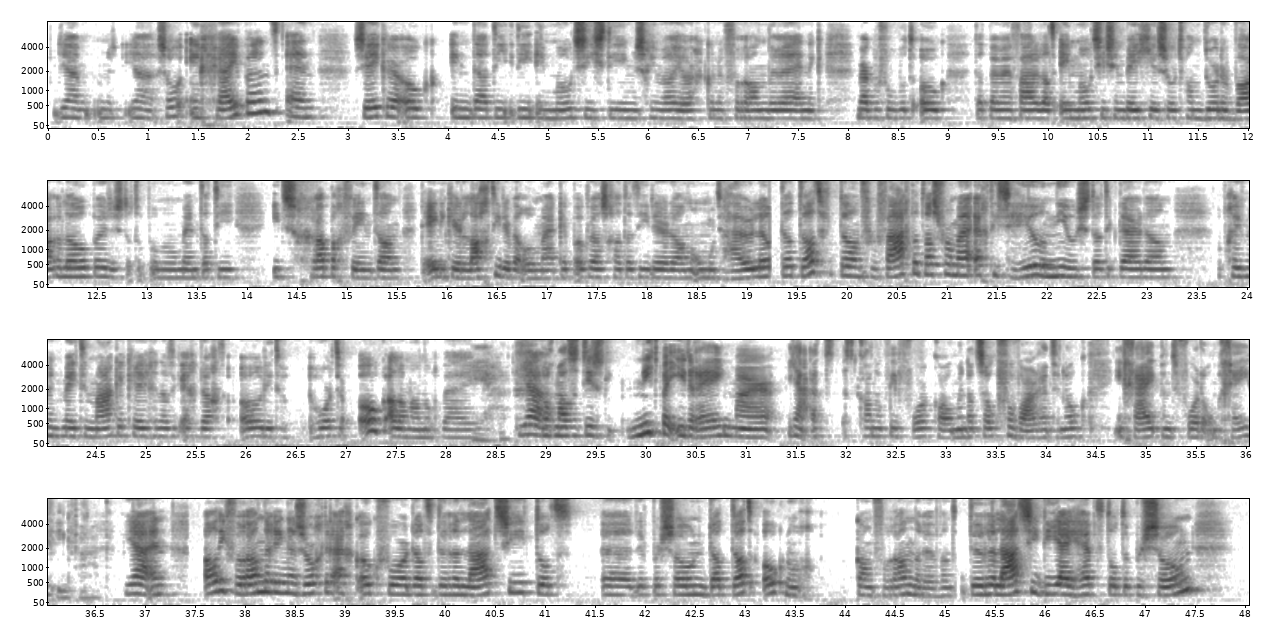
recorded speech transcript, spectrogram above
ja, ja, zo ingrijpend. En zeker ook inderdaad die, die emoties die misschien wel heel erg kunnen veranderen. En ik merk bijvoorbeeld ook dat bij mijn vader dat emoties een beetje een soort van door de war lopen. Dus dat op het moment dat hij iets grappig vindt, dan de ene keer lacht hij er wel om. Maar ik heb ook wel eens gehad dat hij er dan om moet huilen. Dat dat dan vervaagt, dat was voor mij echt iets heel nieuws. Dat ik daar dan op een gegeven moment mee te maken kreeg. En dat ik echt dacht, oh, dit hoort er ook allemaal nog bij. Ja. Ja, Nogmaals, het is niet bij iedereen, maar ja, het, het kan ook weer voorkomen. En dat is ook verwarrend en ook ingrijpend voor de omgeving vaak. ja en al die veranderingen zorgen er eigenlijk ook voor dat de relatie tot eh, de persoon, dat dat ook nog kan veranderen. Want de relatie die jij hebt tot de persoon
